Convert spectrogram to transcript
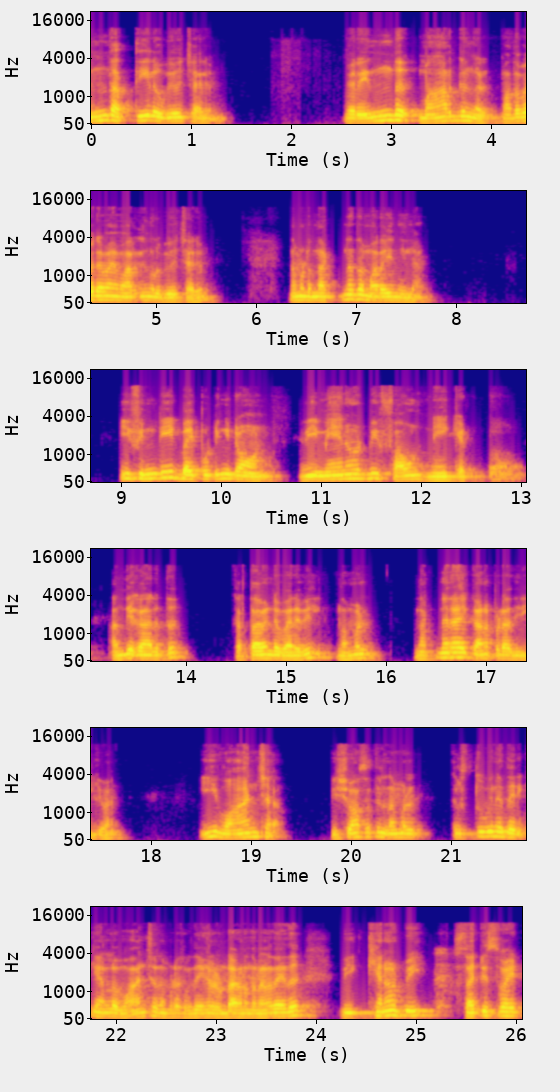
എന്ത് അത്തീല ഉപയോഗിച്ചാലും വേറെ എന്ത് മാർഗങ്ങൾ മതപരമായ മാർഗങ്ങൾ ഉപയോഗിച്ചാലും നമ്മുടെ നഗ്നത മറയുന്നില്ല. If indeed by putting it on we may not be found naked അന്ത്യകാലത്ത് കർത്താവിന്റെ വരവിൽ നമ്മൾ നഗ്നരായി കാണപ്പെടാതിരിക്കുവാൻ ഈ വാഞ്ച വിശ്വാസത്തിൽ നമ്മൾ ക്രിസ്തുവിനെ ധരിക്കാനുള്ള വാഞ്ച നമ്മുടെ ഹൃദയങ്ങളിൽ ഉണ്ടാകണമെന്നുള്ളതാണ്. അതായത് we cannot be satisfied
